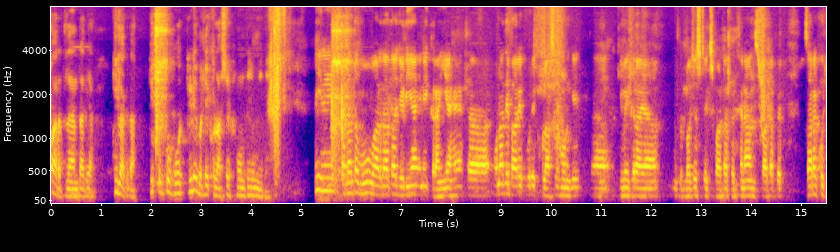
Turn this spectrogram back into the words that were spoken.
ਭਾਰਤ ਲੈਣ ਦਾ ਗਿਆ ਕੀ ਲੱਗਦਾ ਕਿ ਇਹ ਤੋਂ ਹੋਰ ਕਿਹੜੇ ਵੱਡੇ ਖੁਲਾਸੇ ਹੋਣ ਦੀ ਉਮੀਦ ਹੈ? ਇਹਨੇ ਪਹਿਲਾਂ ਤਾਂ ਉਹ ਵਾਰਦਾਤਾਂ ਜਿਹੜੀਆਂ ਇਹਨੇ ਕਰਾਈਆਂ ਹੈ ਤਾਂ ਉਹਨਾਂ ਦੇ ਬਾਰੇ ਪੂਰੇ ਖੁਲਾਸੇ ਹੋਣਗੇ। ਕਿਵੇਂ ਕਰਾਇਆ ਮਤਲਬ logistics part of it finance part of it ਸਾਰਾ ਕੁਝ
